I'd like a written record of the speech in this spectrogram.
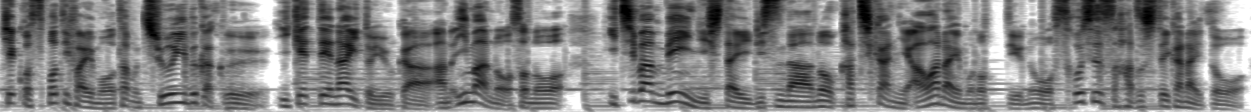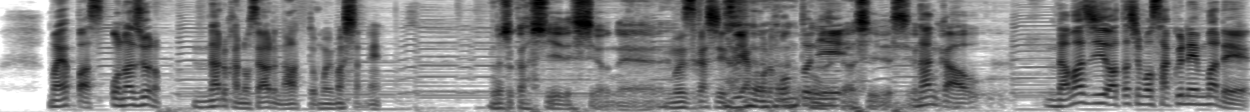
結構 Spotify も多分注意深くいけてないというか、あの今のその一番メインにしたいリスナーの価値観に合わないものっていうのを少しずつ外していかないと、まあ、やっぱ同じようになる可能性あるなって思いましたね。難しいですよね。難しいです。いや、これ本当に 難しいですよ、ね。なんか、生地私も昨年まで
